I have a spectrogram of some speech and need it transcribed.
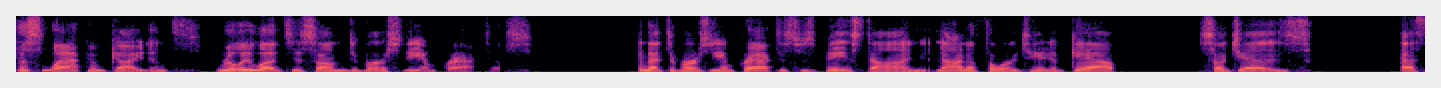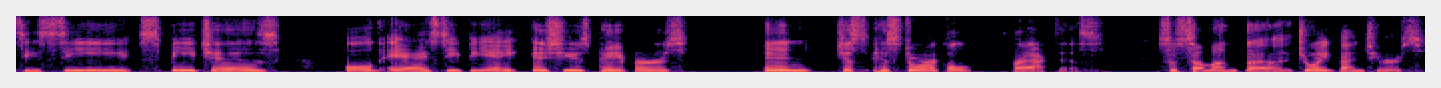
This lack of guidance really led to some diversity in practice. And that diversity in practice was based on non authoritative GAAP, such as SEC speeches, old AICPA issues papers, and just historical practice. So some of the joint ventures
